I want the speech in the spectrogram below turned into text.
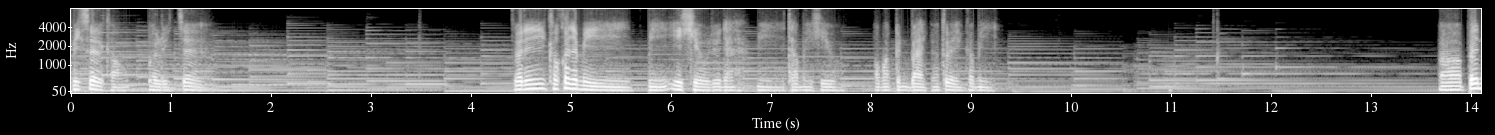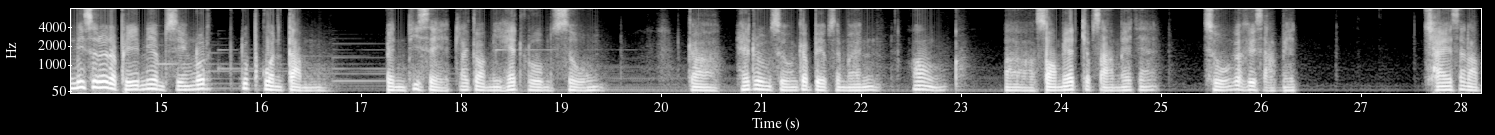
มิกเซอร์ของ b e r l i n g e r ตัวนี้เขาก็จะมีมี EQ ด้วยนะ มีทำ EQ ออกมาเป็นแบรนด์ของตัวเองก็มี เป็นมิกเซอร์ระดับพรีเมียมเสียงลดรบกวนต่ำเป็นพิเศษแล้วก็มี headroom สูง ก็ headroom สูงก็เปรียบเสมือนห้องสองเมตรกับ 3 เมตรนะสูงก็คือ 3 เมตร ใช้สำหรับ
